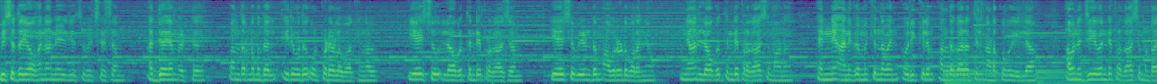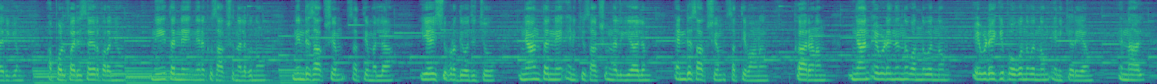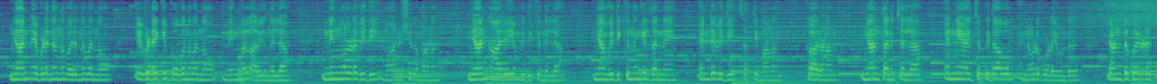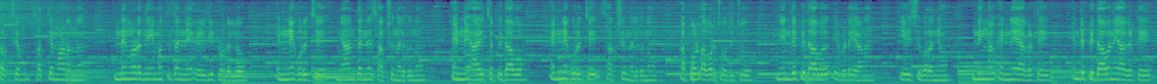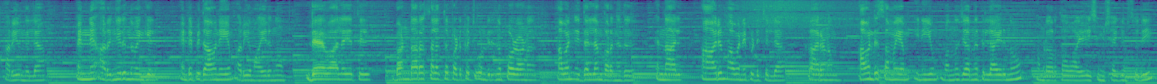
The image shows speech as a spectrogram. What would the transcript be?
വിശുദ്ധ യോഹനാൻ എഴുതിയ സുവിശേഷം അധ്യായം എട്ട് പന്ത്രണ്ട് മുതൽ ഇരുപത് ഉൾപ്പെടെയുള്ള വാക്യങ്ങൾ. യേശു ലോകത്തിന്റെ പ്രകാശം. യേശു വീണ്ടും അവരോട് പറഞ്ഞു ഞാൻ ലോകത്തിന്റെ പ്രകാശമാണ്. എന്നെ അനുഗമിക്കുന്നവൻ ഒരിക്കലും അന്ധകാരത്തിൽ നടക്കുകയില്ല. അവന് ജീവന്റെ പ്രകാശമുണ്ടായിരിക്കും. അപ്പോൾ ഫരിസയർ പറഞ്ഞു നീ തന്നെ നിനക്ക് സാക്ഷ്യം നൽകുന്നു. നിന്റെ സാക്ഷ്യം സത്യമല്ല. യേശു പ്രതിവചിച്ചു ഞാൻ തന്നെ എനിക്ക് സാക്ഷ്യം നൽകിയാലും എന്റെ സാക്ഷ്യം സത്യമാണ്. കാരണം ഞാൻ എവിടെ നിന്ന് വന്നുവെന്നും എവിടേക്ക് പോകുന്നുവെന്നും എനിക്കറിയാം. എന്നാൽ ഞാൻ എവിടെ നിന്ന് വരുന്നുവെന്നോ എവിടേക്ക് പോകുന്നുവെന്നോ നിങ്ങൾ അറിയുന്നില്ല. നിങ്ങളുടെ വിധി മാനുഷികമാണ്. ഞാൻ ആരെയും വിധിക്കുന്നില്ല. ഞാൻ വിധിക്കുന്നെങ്കിൽ തന്നെ എന്റെ വിധി സത്യമാണ്. കാരണം ഞാൻ തനിച്ചല്ല എന്നെ അയച്ച പിതാവും എന്നോട് കൂടെയുണ്ട്. രണ്ടുപേരുടെ സാക്ഷ്യം സത്യമാണെന്ന് നിങ്ങളുടെ നിയമത്തിൽ തന്നെ എഴുതിയിട്ടുണ്ടല്ലോ. എന്നെക്കുറിച്ച് ഞാൻ തന്നെ സാക്ഷ്യം നൽകുന്നു. എന്നെ അയച്ച പിതാവും എന്നെക്കുറിച്ച് സാക്ഷ്യം നൽകുന്നു. അപ്പോൾ അവർ ചോദിച്ചു നിന്റെ പിതാവ് എവിടെയാണ്? യേശു പറഞ്ഞു നിങ്ങൾ എന്നെയാകട്ടെ എന്റെ പിതാവിനെയാകട്ടെ അറിയുന്നില്ല. എന്നെ അറിഞ്ഞിരുന്നുവെങ്കിൽ എന്റെ പിതാവിനെയും അറിയുമായിരുന്നു. ദേവാലയത്തിൽ ഭണ്ഡാര സ്ഥലത്ത് പഠിപ്പിച്ചു കൊണ്ടിരുന്നപ്പോഴാണ് അവൻ ഇതെല്ലാം പറഞ്ഞത്. എന്നാൽ ആരും അവനെ പിടിച്ചില്ല. കാരണം അവന്റെ സമയം ഇനിയും വന്നു ചേർന്നിട്ടില്ലായിരുന്നു നമ്മുടെ കർത്താവായ യേശുമിശേക്കും സ്തുതി.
